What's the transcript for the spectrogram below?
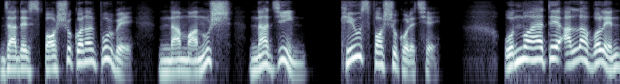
যাদের স্পর্শ করার পূর্বে না মানুষ, না জিন, কেউ স্পর্শ করেছে। অন্য আয়াতে আল্লাহ বলেন,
